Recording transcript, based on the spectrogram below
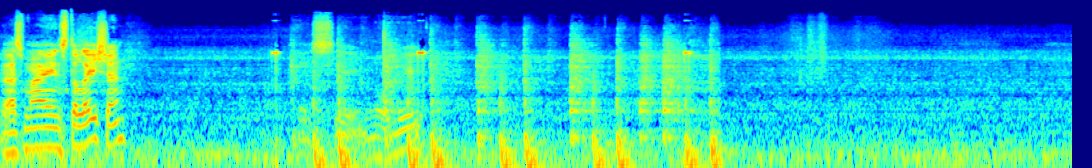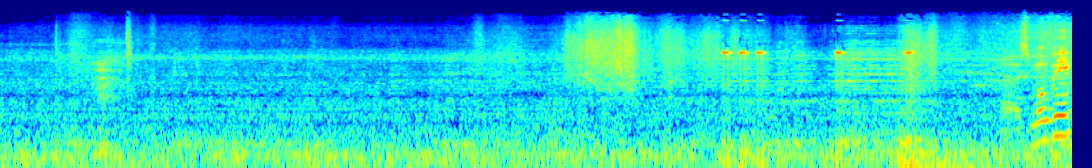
that's my installation. This movie.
